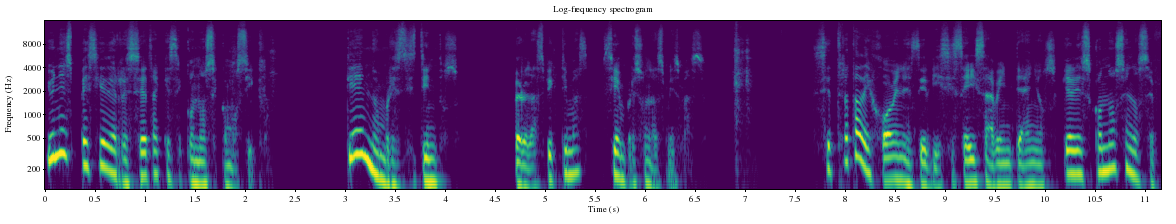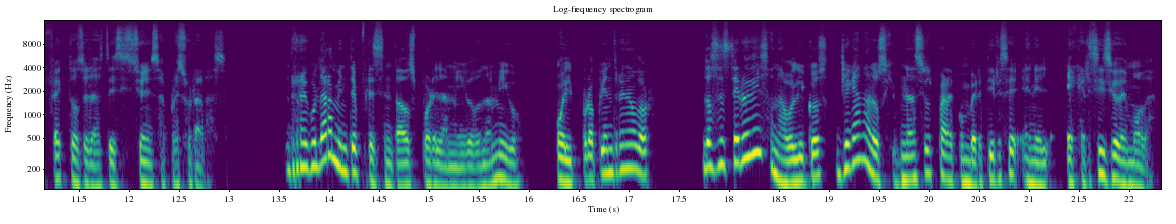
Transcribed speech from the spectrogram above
y una especie de receta que se conoce como ciclo. Tienen nombres distintos, pero las víctimas siempre son las mismas. Se trata de jóvenes de 16 a 20 años que desconocen los efectos de las decisiones apresuradas, regularmente presentados por el amigo de un amigo o el propio entrenador, los esteroides anabólicos llegan a los gimnasios para convertirse en el ejercicio de moda.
